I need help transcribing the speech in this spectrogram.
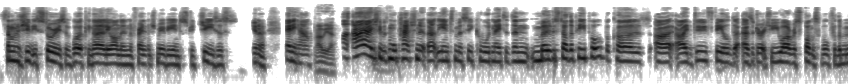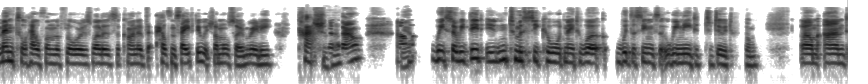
some of Julie's stories of working early on in the French movie industry, Jesus, you know. Anyhow, Oh yeah, I- I actually was more passionate about the intimacy coordinator than most other people because I, I do feel that as a director, you are responsible for the mental health on the floor as well as the kind of health and safety, which I'm also really passionate about. Um, We so we did intimacy coordinator work with the scenes that we needed to do it on. Um, and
